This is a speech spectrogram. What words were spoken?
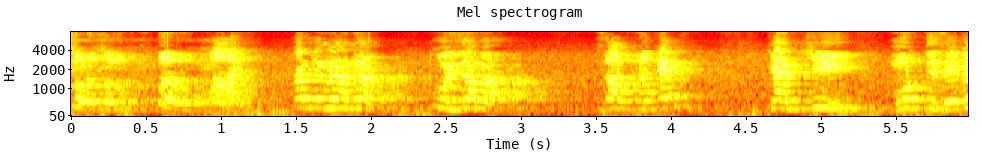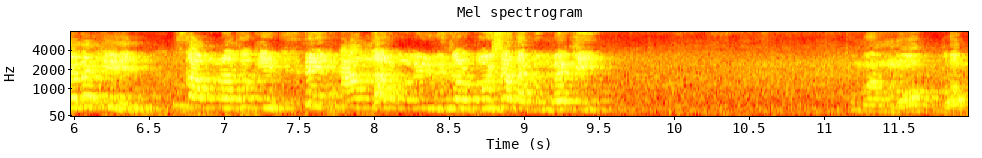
চলো চলো পালাই। আরে না না কই যাবা? যাব না কেন? কেন কি? মরতে যাবে নাকি? যাব না তো কি? এই আন্ধার গলির ভিতর পয়সা থাকুন নাকি? তোমার মতলব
